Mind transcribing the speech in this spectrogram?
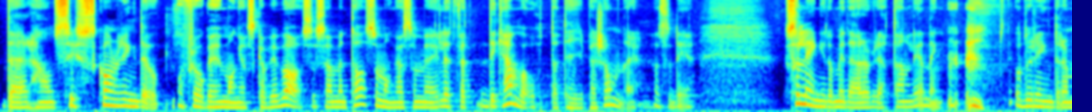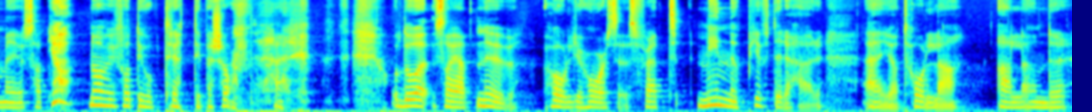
där hans syskon ringde upp och frågade hur många ska vi vara. Så sa jag, men ta så många som möjligt för det kan vara 8-10 personer. Alltså det, så länge de är där av rätt anledning. Och då ringde de mig och sa att ja, nu har vi fått ihop 30 personer här. Och då sa jag att nu, hold your horses. För att min uppgift i det här är ju att hålla alla under...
